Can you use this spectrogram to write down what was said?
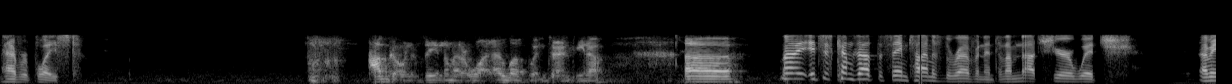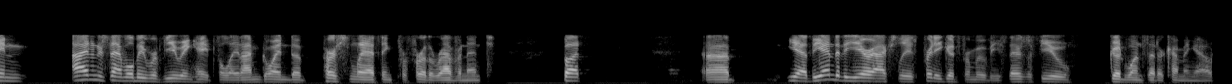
have replaced. I'm going to see it no matter what. I love Quentin Tarantino. Uh, it just comes out the same time as The Revenant, and I'm not sure which. I mean, I understand we'll be reviewing Hateful Eight. I'm going to personally, I think, prefer The Revenant, but uh, yeah, the end of the year actually is pretty good for movies. There's a few good ones that are coming out,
